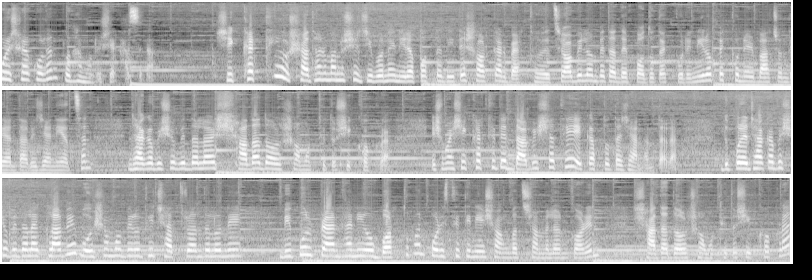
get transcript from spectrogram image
পরিষ্কার করলেন প্রধানমন্ত্রী শেখ হাসিনা। শিক্ষার্থী ও সাধারণ মানুষের জীবনে নিরাপত্তা দিতে সরকার ব্যর্থ হয়েছে। অবিলম্বে তাদের পদত্যাগ করে নিরপেক্ষ নির্বাচন দেওয়ার দাবি জানিয়েছেন ঢাকা বিশ্ববিদ্যালয়ের সাদা দল সমর্থিত শিক্ষকরা। এ সময় শিক্ষার্থীদের দাবির সাথে একাত্মতা জানান তারা। দুপুরে ঢাকা বিশ্ববিদ্যালয় ক্লাবে বৈষম্য বিরোধী ছাত্র আন্দোলনে বিপুল প্রাণহানি ও বর্তমান পরিস্থিতি নিয়ে সংবাদ সম্মেলন করেন সাদা দল সমর্থিত শিক্ষকরা।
